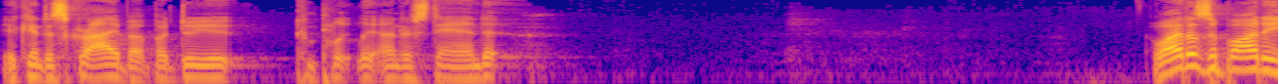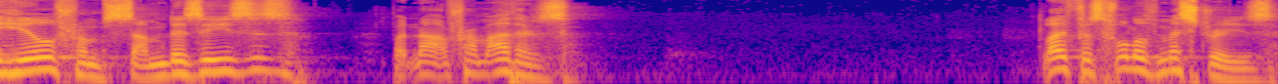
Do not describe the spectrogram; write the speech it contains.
You can describe it, but do you completely understand it? Why does a body heal from some diseases, but not from others? Life is full of mysteries.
